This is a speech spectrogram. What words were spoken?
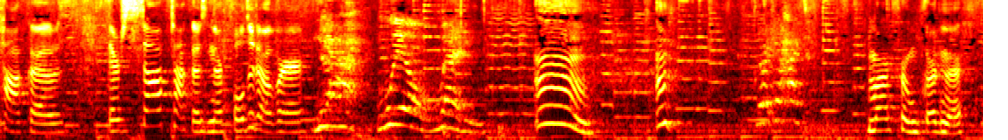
tacos. They're soft tacos and they're folded over. Yeah, we're ready. Mmm. Mm. Mushroom goodness.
